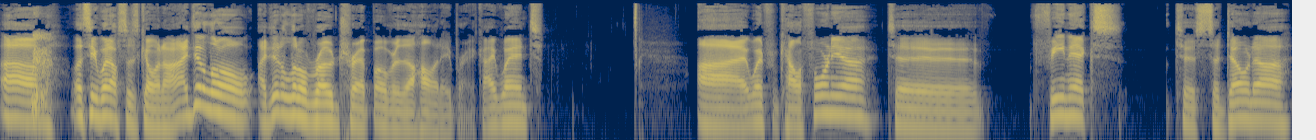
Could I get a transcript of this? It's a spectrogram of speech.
Um, let's see what else is going on. I did a little. I did a little road trip over the holiday break. I went. I went from California to Phoenix to Sedona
